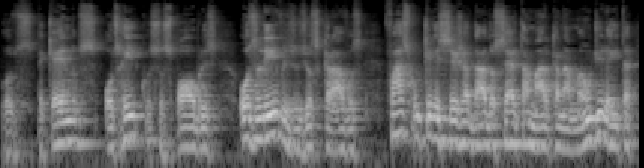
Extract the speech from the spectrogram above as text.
os pequenos, os ricos, os pobres, os livres e os escravos, faz com que lhes seja dada certa marca na mão direita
